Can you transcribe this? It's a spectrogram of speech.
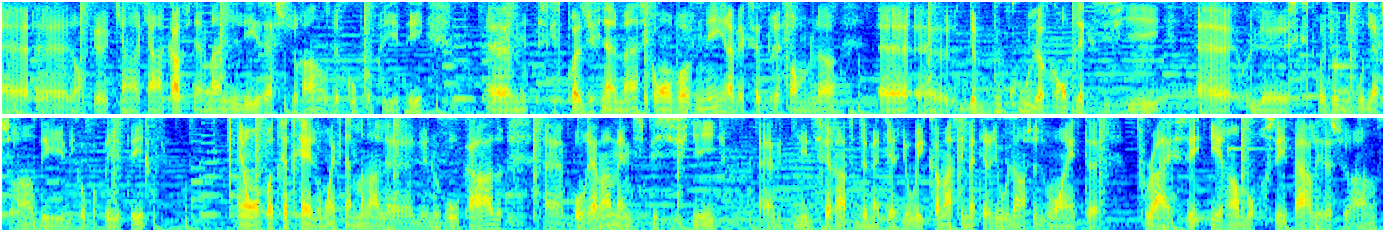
euh, donc, qui, encadre finalement les assurances de copropriété. ce qui se produit finalement, c'est qu'on va venir avec cette réforme-là de beaucoup le complexifier euh, le, ce qui se produit au niveau de l'assurance des, copropriétés. Et on va très, très loin finalement dans le, nouveau cadre euh, pour vraiment même spécifier euh, les différents types de matériaux et comment ces matériaux-là ensuite vont être pricés et remboursés par les assurances.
